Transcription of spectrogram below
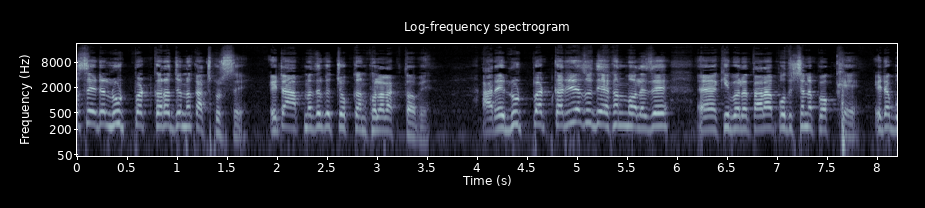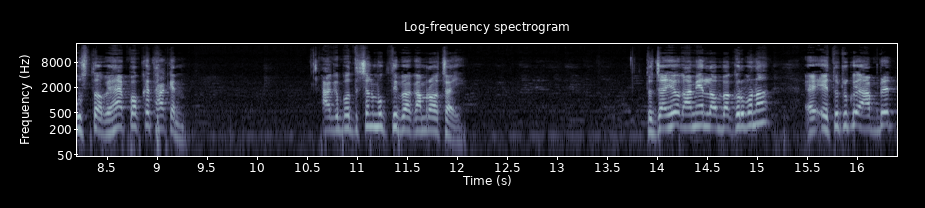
আছে, এটা লুটপাট করার জন্য কাজ করছে। এটা আপনাদেরকে চোখ কান খোলা রাখতে হবে। আর এই লুটপাটকারীরা যদি এখন বলে যে কি বলে, তারা প্রতিষ্ঠানের পক্ষে, এটা বুঝতে হবে। হ্যাঁ পক্ষে থাকেন। আগে প্রতিষ্ঠান মুক্তি পাক, আমরাও চাই। তো যাই হোক, আমি আর লম্বা করব না। এতটুকুই আপডেট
